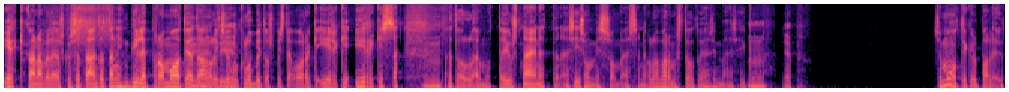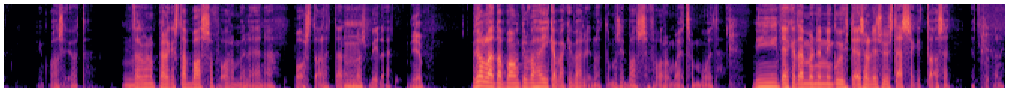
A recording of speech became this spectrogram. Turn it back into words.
Irkki-kanavilla joskus jotain tota, niin, bilepromootiota, Niin, oliko tiedä. joku klubitus.org Irki, Irkissä Mm. tai tolleen, mutta just näin, että näissä isommissa someissa niin ollaan varmasti oltu ensimmäisiä kyllä. Mm. Jep. Se muutti kyllä paljon niinku asioita. Mm. Mm. Tarvinnut pelkästään bassofoorumille enää postailla täällä Mm. mm. bileet. Jep. Mutta jollain tapaa on kyllä vähän ikäväkin väliin noita tommosia bassofoorumeja ja sun muita. Niin. Et ehkä tämmönen niinku yhteisöllisyys tässäkin taas. Et, et tota, niin.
